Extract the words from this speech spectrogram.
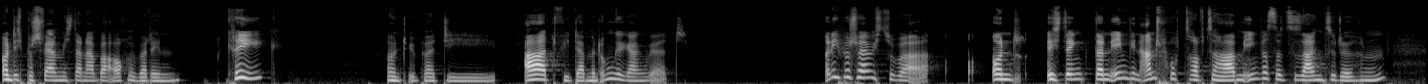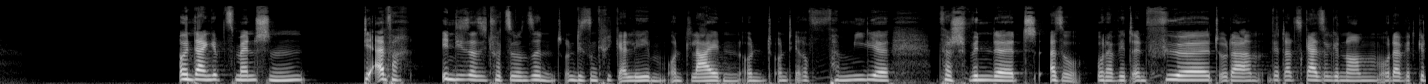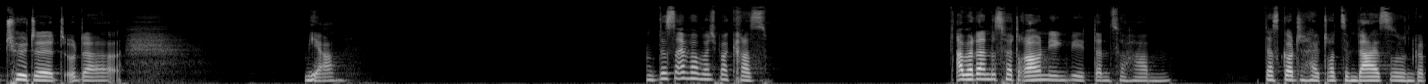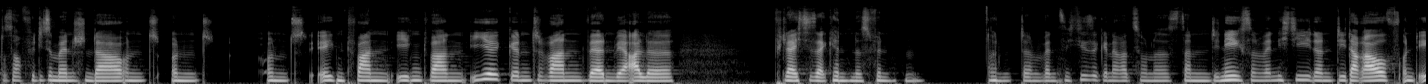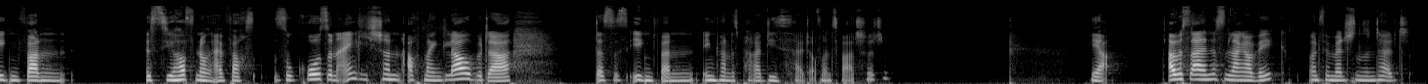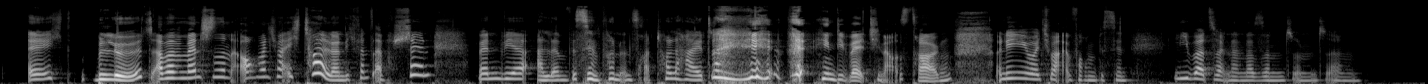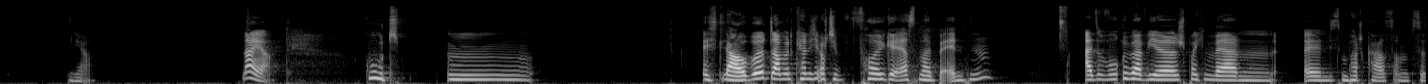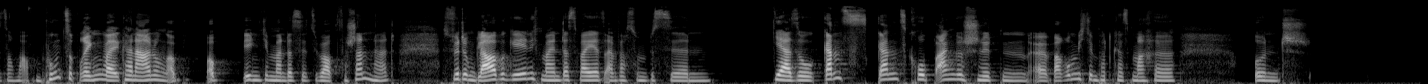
Und ich beschwere mich dann aber auch über den Krieg und über die Art, wie damit umgegangen wird. Und ich beschwere mich drüber. Und ich denke, dann irgendwie einen Anspruch drauf zu haben, irgendwas dazu sagen zu dürfen. Und dann gibt es Menschen, die einfach in dieser Situation sind und diesen Krieg erleben und leiden und, und ihre Familie verschwindet, also oder wird entführt oder wird als Geisel genommen oder wird getötet oder ja, das ist einfach manchmal krass. Aber dann das Vertrauen irgendwie dann zu haben, dass Gott halt trotzdem da ist und Gott ist auch für diese Menschen da und, und, und irgendwann, irgendwann, irgendwann werden wir alle vielleicht diese Erkenntnis finden. Und dann, wenn es nicht diese Generation ist, dann die nächste und wenn nicht die, dann die darauf und irgendwann ist die Hoffnung einfach so groß und eigentlich schon auch mein Glaube da, dass es irgendwann, irgendwann das Paradies halt auf uns wartet. Ja. Aber es ist ein langer Weg und wir Menschen sind halt echt blöd, aber wir Menschen sind auch manchmal echt toll und ich finde es einfach schön, wenn wir alle ein bisschen von unserer Tollheit in die Welt hinaustragen und irgendwie manchmal einfach ein bisschen lieber zueinander sind und ähm, ja. Naja, gut. Mm, ich glaube, damit kann ich auch die Folge erstmal beenden. Also worüber wir sprechen werden in diesem Podcast, um es jetzt nochmal auf den Punkt zu bringen, weil keine Ahnung, ob, ob irgendjemand das jetzt überhaupt verstanden hat. Es wird um Glaube gehen. Ich meine, das war jetzt einfach so ein bisschen, ja, so ganz, ganz grob angeschnitten, äh, warum ich den Podcast mache. Und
